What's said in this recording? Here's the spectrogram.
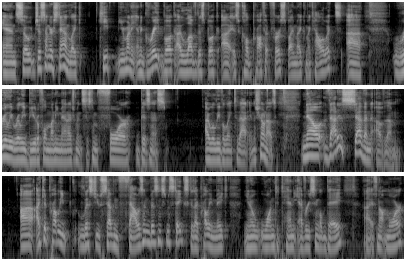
And so just understand, like, keep your money. And a great book, I love this book, uh, is called Profit First by Mike Michalowicz. Uh, really, really beautiful money management system for business. I will leave a link to that in the show notes. Now, that is seven of them. Uh, I could probably list you 7,000 business mistakes because I probably make, you know, one to 10 every single day, uh, if not more.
